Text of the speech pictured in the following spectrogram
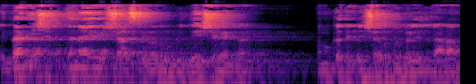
എന്താണ് ഈ ശക്തനായ വിശ്വാസികളുടെ ഉദ്ദേശമെന്ന് നമുക്കതിന്റെ ഷർത്തുകളിൽ കാണാം.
